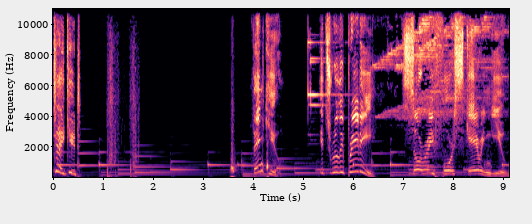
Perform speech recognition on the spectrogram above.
Take it. Thank you! It's really pretty! Sorry for scaring you.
